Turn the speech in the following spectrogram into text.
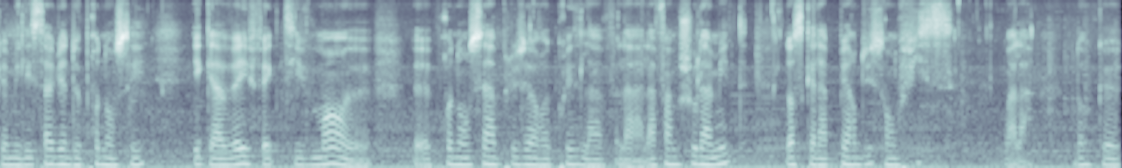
que Mélissa vient de prononcer et qu'avait effectivement euh, euh, prononcé à plusieurs reprises la, la- la femme Shulamite lorsqu'elle a perdu son fils. Voilà. Donc, euh,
